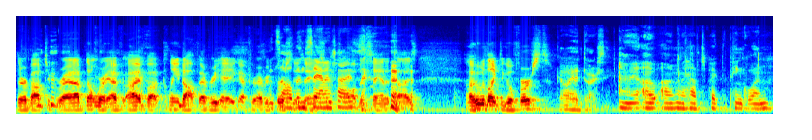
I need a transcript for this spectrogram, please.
They're about to grab. Don't worry, I've, I've uh, cleaned off every egg after every It's person all been has answered. It's all been sanitized. Uh, who would like to go first? Go ahead, Darcy. All right, I, I'm gonna have to pick the pink one.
